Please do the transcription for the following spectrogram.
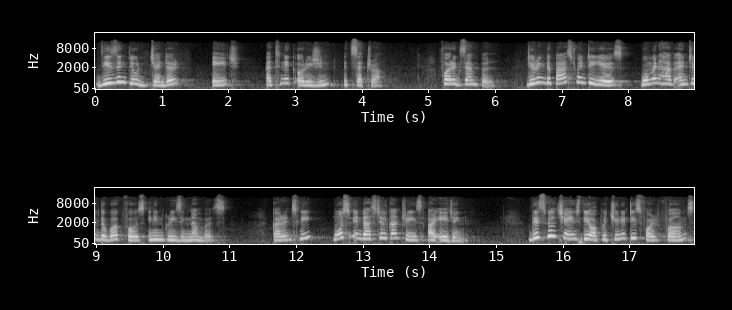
These include gender, age, ethnic origin, etc. For example, during the past 20 years, women have entered the workforce in increasing numbers. Currently, most industrial countries are aging. This will change the opportunities for firms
